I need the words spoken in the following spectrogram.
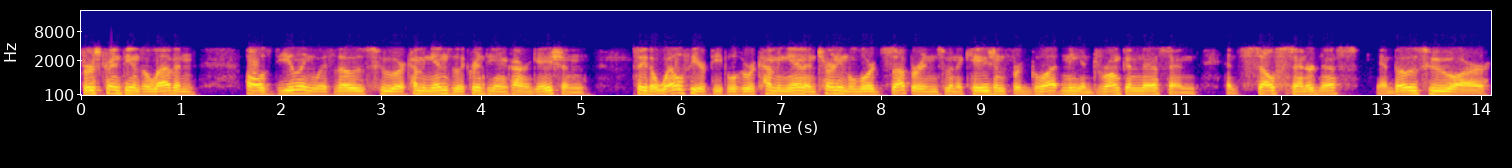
First Corinthians 11, Paul's dealing with those who are coming into the Corinthian congregation. Say the wealthier people who are coming in and turning the Lord's Supper into an occasion for gluttony and drunkenness and, and self-centeredness, and those who are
